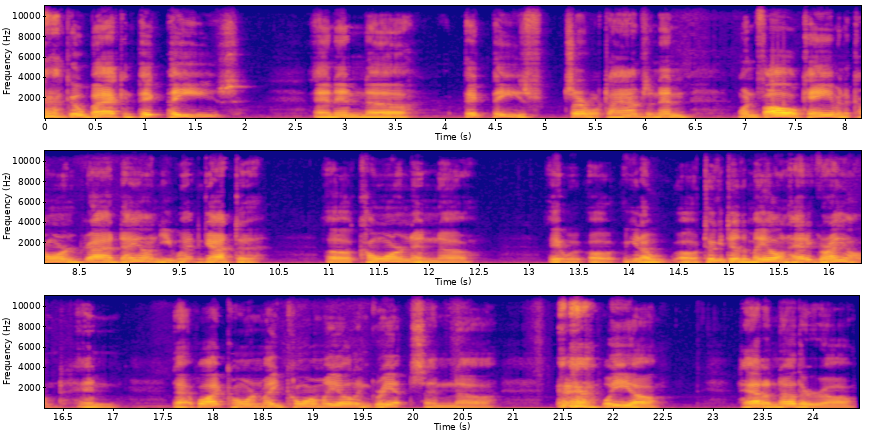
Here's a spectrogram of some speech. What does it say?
go back and pick peas, and then uh, picked peas several times. And then when fall came and the corn dried down, you went and got the uh, corn and uh, it uh, you know uh, took it to the mill and had it ground. And that white corn made cornmeal and grits. And uh, we uh, had another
